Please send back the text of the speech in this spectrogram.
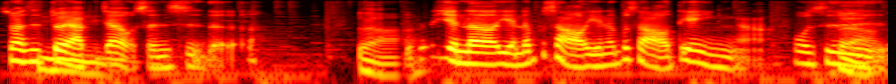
算是对啊比较有声势的。对啊，演了演了不少演了不少电影啊，或是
